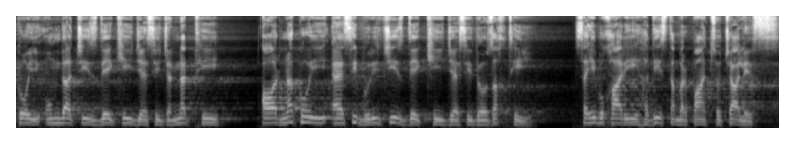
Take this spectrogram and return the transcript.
کوئی عمدہ چیز دیکھی جیسی جنت تھی۔ اور نہ کوئی ایسی بری چیز دیکھی جیسی دوزخ تھی۔ صحیح بخاری حدیث نمبر پانچ سو چالیس۔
